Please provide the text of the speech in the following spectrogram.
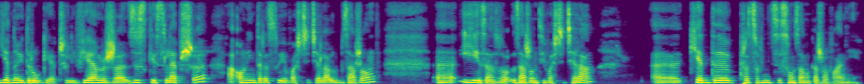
jedno i drugie, czyli wiem, że zysk jest lepszy, a on interesuje właściciela lub zarząd e, i zarząd i właściciela, e, kiedy pracownicy są zaangażowani.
